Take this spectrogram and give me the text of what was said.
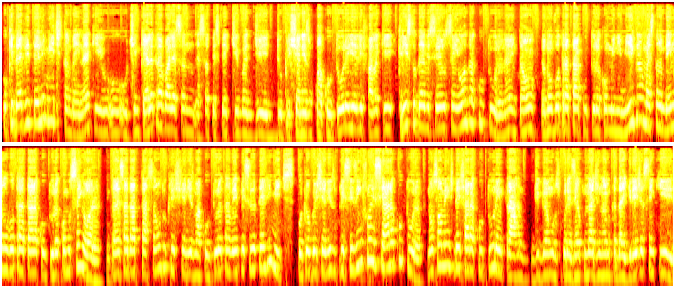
O que deve ter limite também, né? Que o, o Tim Keller trabalha essa, essa perspectiva de, do cristianismo com a cultura e ele fala que Cristo deve ser o senhor da cultura, né? Então eu não vou tratar a cultura como inimiga, mas também não vou tratar a cultura como senhora. Então essa adaptação do cristianismo à cultura também precisa ter limites, porque o cristianismo precisa influenciar a cultura, não somente deixar a cultura entrar, digamos, por exemplo, na dinâmica da igreja sem que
